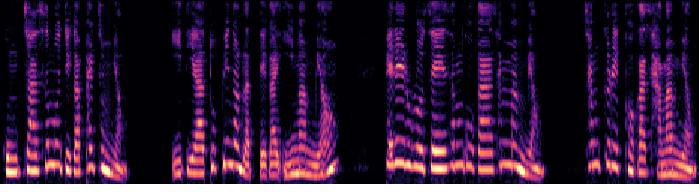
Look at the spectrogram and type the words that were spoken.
공차 스무디가 8,000명, 이디야 토피넛 라떼가 2만 명, 페레로로세 3구가 3만 명, 참크래커가 4만 명,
